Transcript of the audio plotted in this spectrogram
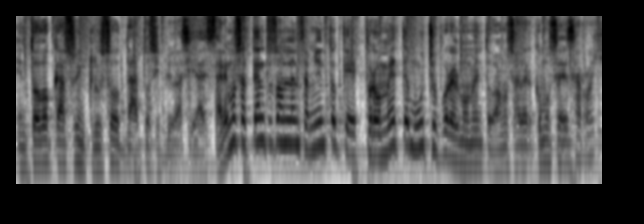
en todo caso incluso datos y privacidad. Estaremos atentos a un lanzamiento que promete mucho por el momento. Vamos a ver cómo se desarrolla.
